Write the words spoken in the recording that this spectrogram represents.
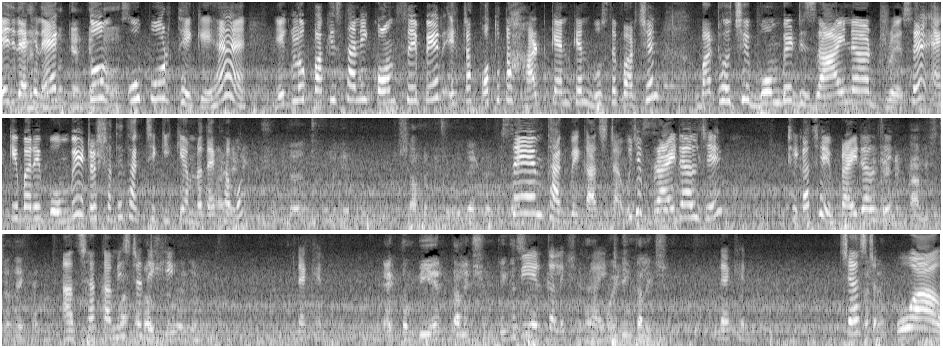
এই যে দেখেন একদম উপর থেকে হ্যাঁ এগুলো পাকিস্তানি কনসেপ্টের এটা কতটা হার্ড ক্যান ক্যান বুঝতে পারছেন। বাট হচ্ছে বোম্বে ডিজাইনার ড্রেস হ্যাঁ একেবারে বোম্বে এটার সাথে থাকছে কি কি আমরা দেখাবো। সেম থাকবে কাজটা। ওই যে ব্রাইডাল যে ঠিক আছে ব্রাইডাল যে। কামিজটা দেখেন। আচ্ছা কামিজটা দেখি। দেখেন। একদম বিয়ের কালেকশন ঠিক আছে? বিয়ের কালেকশন রাইট ওয়েডিং কালেকশন দেখেন। জাস্ট। ওয়াও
